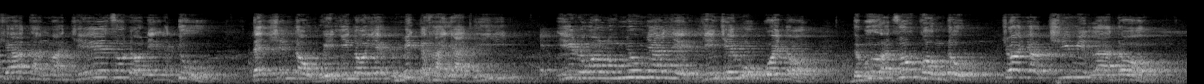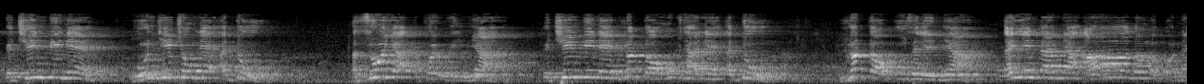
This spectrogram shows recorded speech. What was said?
ဖျားထံမှာယေရှုတော်နဲ့အတူလက်ရှင်တော်ဝိညာဉ်တော်ရဲ့မိဂဟာယသည် ဤရဝလူမျိုးများရဲ့ယဉ်ကျေးမှုပွဲတော်တပူအစုခုံတို့ကြောက်ရောက်ချီးမြှင့်လာတော့ကချင်းပြည်နယ်ဝန်ကြီးချုပ်နဲ့အတူအစိုးရအဖွဲ့ဝင်များကချင်းပြည်နယ်လွတ်တော်ဥက္ကဋ္ဌနဲ့အတူလွတ်တော်ကိုယ်စားလှယ်များတိုင်းရင်းသားများအားလုံးအပေါ်၌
